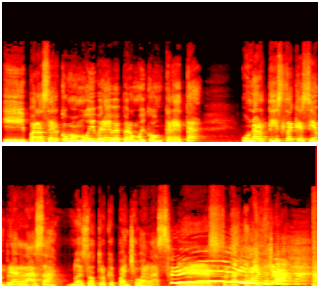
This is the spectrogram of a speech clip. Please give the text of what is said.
y para ser como muy breve pero muy concreta, un artista que siempre arrasa no es otro que Pancho Barraza. ¡Esa!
